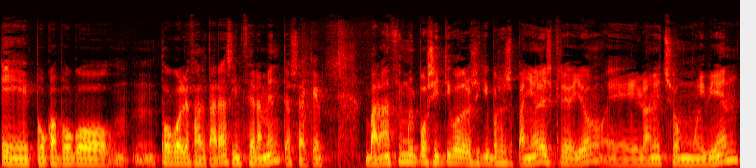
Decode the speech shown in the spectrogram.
eh, poco a poco, mm, poco le faltará, sinceramente. O sea que balance muy positivo de los equipos españoles, creo yo. Eh, lo han hecho muy bien.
